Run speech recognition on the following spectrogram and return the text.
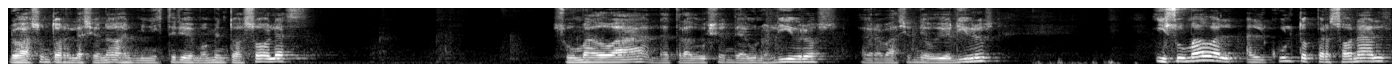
los asuntos relacionados al Ministerio de Momento a Solas, sumado a la traducción de algunos libros, la grabación de audiolibros, y sumado al, culto personal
